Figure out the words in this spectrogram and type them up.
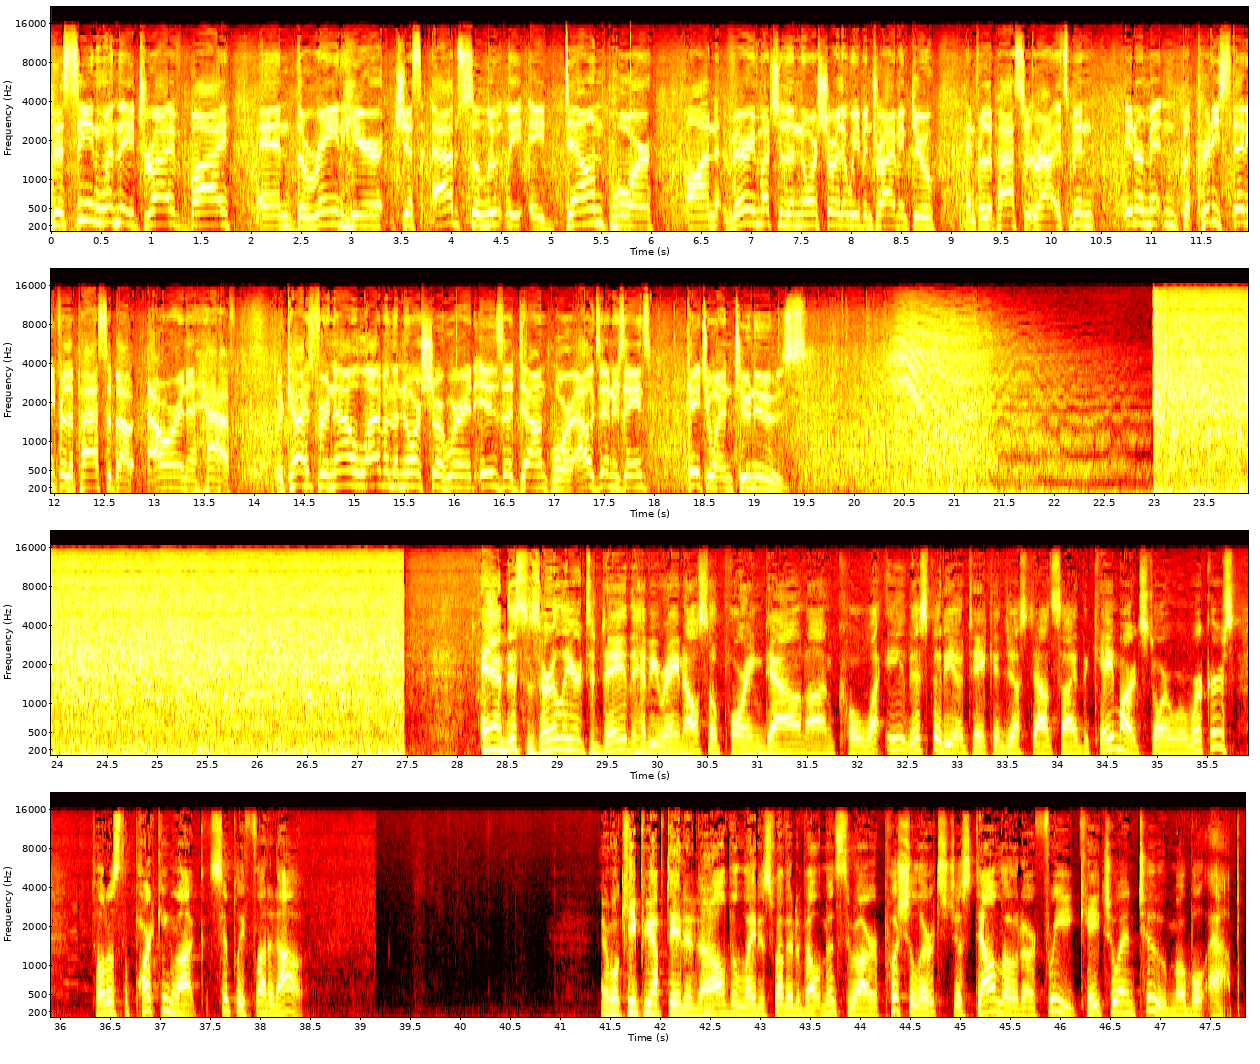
the scene when they drive by and the rain here just absolutely a downpour on very much of the north shore that we've been driving through. And for the past around it's been intermittent but pretty steady for the past about hour and a half. But guys for now live on the north shore where it is a downpour. Alexander zanes KHON 2 News And this is earlier today. The heavy rain also pouring down on Kauai. This video taken just outside the Kmart store where workers told us the parking lot simply flooded out. And we'll keep you updated on all the latest weather developments through our push alerts. Just download our free KHON2 mobile app.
